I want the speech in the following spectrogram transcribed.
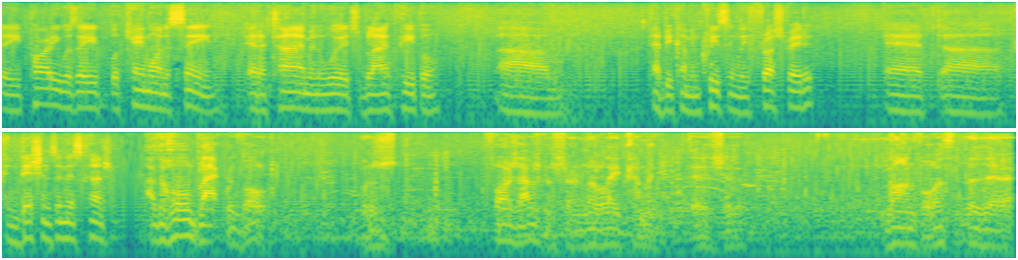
The party was able, came on the scene at a time in which black people um, had become increasingly frustrated at uh, conditions in this country. Uh, the whole black revolt was, as far as I was concerned, a little late coming. They should have gone forth with their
